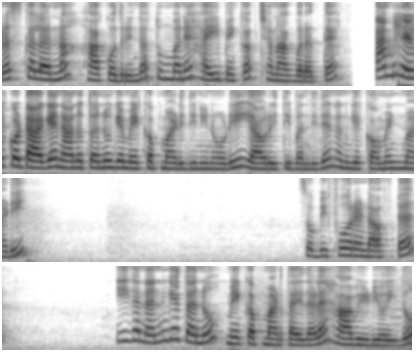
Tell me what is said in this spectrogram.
ಡ್ರೆಸ್ ಕಲರ್ನ ಹಾಕೋದ್ರಿಂದ ತುಂಬಾ ಹೈ ಮೇಕಪ್ ಚೆನ್ನಾಗಿ ಬರುತ್ತೆ. ಮ್ಯಾಮ್ ಹೇಳ್ಕೊಟ್ಟ ಹಾಗೆ ನಾನು ತನುಗೆ ಮೇಕಪ್ ಮಾಡಿದ್ದೀನಿ ನೋಡಿ, ಯಾವ ರೀತಿ ಬಂದಿದೆ ನನಗೆ ಕಾಮೆಂಟ್ ಮಾಡಿ. ಸೊ ಬಿಫೋರ್ ಆ್ಯಂಡ್ ಆಫ್ಟರ್ ಈಗ ನನಗೆ ತನು ಮೇಕಪ್ ಮಾಡ್ತಾ ಇದ್ದಾಳೆ, ಆ ವಿಡಿಯೋ ಇದು.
